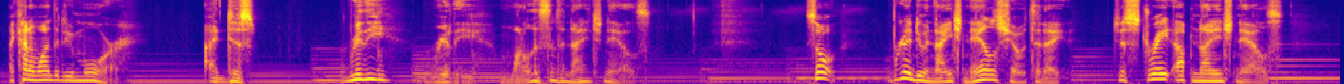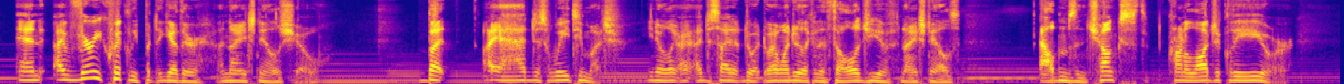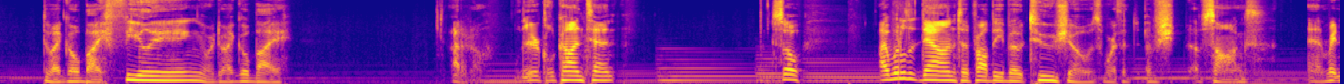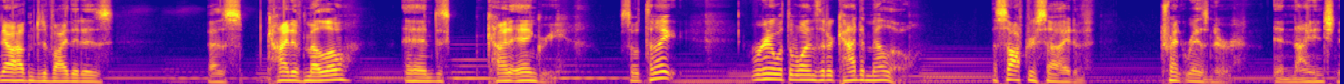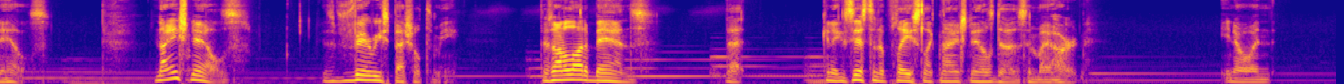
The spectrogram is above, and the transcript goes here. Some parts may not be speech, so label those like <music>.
I kind of wanted to do more. I just really, really want to listen to Nine Inch Nails. So, we're going to do a Nine Inch Nails show tonight. Just straight up Nine Inch Nails. And I very quickly put together a Nine Inch Nails show. But I had just way too much. You know, like I, decided, do I, do I want to do like an anthology of Nine Inch Nails albums in chunks chronologically, or do I go by feeling or do I go by, I don't know, lyrical content? So I whittled it down to probably about two shows worth of, of, of songs. And right now I have them divided as, as kind of mellow and just kind of angry. So tonight we're going to with the ones that are kind of mellow, the softer side of Trent Reznor and Nine Inch Nails. Nine Inch Nails is very special to me. There's not a lot of bands that can exist in a place like Nine Inch Nails does in my heart. You know, and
